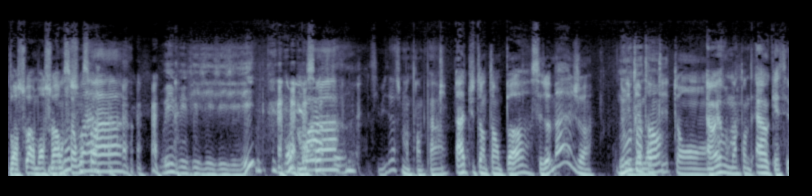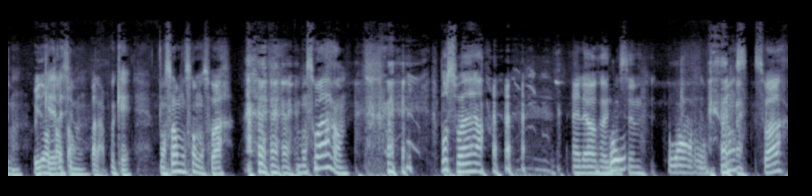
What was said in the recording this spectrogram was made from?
Bonsoir, bonsoir, bonsoir, bonsoir. Oui, oui, oui, oui, oui. oui. Bonsoir. C'est bizarre, je m'entends pas. Ah, tu t'entends pas C'est dommage. Nous, on t'entend. Ah ouais, vous m'entendez. Ah ok, c'est bon. Oui, on t'entend. Voilà. Ok. Bonsoir, bonsoir, bonsoir. bonsoir. bonsoir. Alors, euh, nous sommes... Bonsoir.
